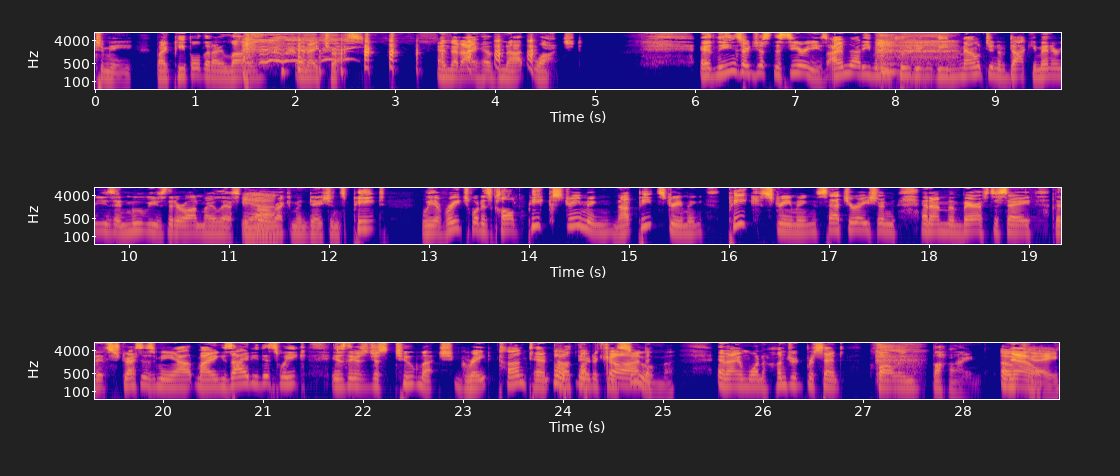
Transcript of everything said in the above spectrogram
to me by people that I love and I trust and that I have not watched. And these are just the series. I'm not even including the mountain of documentaries and movies that are on my list Yeah. for recommendations. Pete, we have reached what is called peak streaming, not Pete streaming, peak streaming saturation. And I'm embarrassed to say that it stresses me out. My anxiety this week is there's just too much great content Oh out there to God. consume. and I am 100% falling behind. Now, Okay,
